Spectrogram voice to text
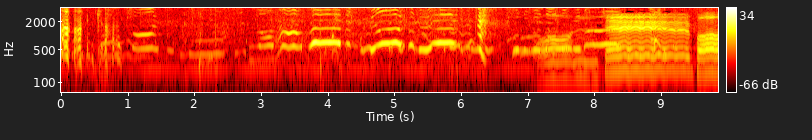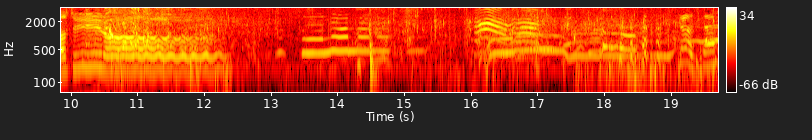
oh my gosh. Ponte Go, Steph.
